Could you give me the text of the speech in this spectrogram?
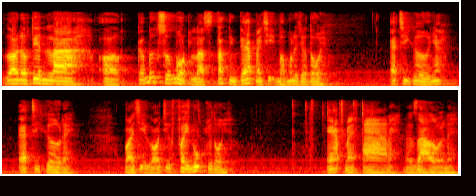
Rồi, đầu tiên là ở các bước số 1 là starting tab anh chị bấm vào đây cho tôi. Ettiger nhé Ettiger này. Và anh chị gõ chữ Facebook cho tôi. F này A này là ra rồi này.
